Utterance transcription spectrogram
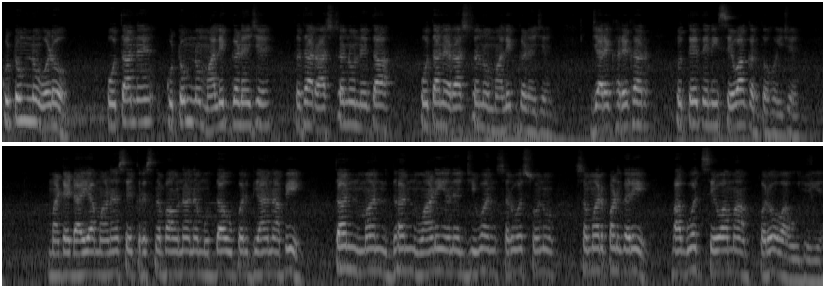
કુટુંબનો વડો પોતાને કુટુંબનો માલિક ગણે છે તથા રાષ્ટ્રનો નેતા પોતાને રાષ્ટ્રનો માલિક ગણે છે. જ્યારે ખરેખર તો તે તેની સેવા કરતો હોય છે. માટે ડાયા માણસે કૃષ્ણ ભાવનાના મુદ્દા ઉપર ધ્યાન આપી તન, મન, ધન, વાણી અને જીવન સર્વસ્વનું સમર્પણ કરી ભાગવત સેવામાં પરોવાવું જોઈએ.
